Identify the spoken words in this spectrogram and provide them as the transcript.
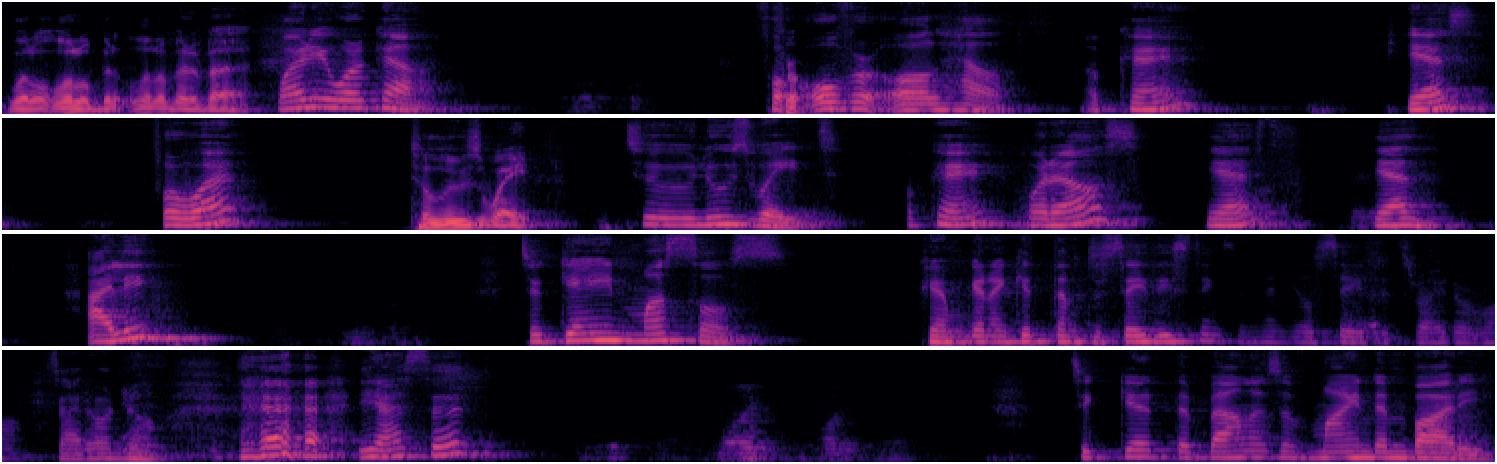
little little bit a little bit of a Why do you work out? For, For- overall health. Okay. Yes. For what? to lose weight. To lose weight. Okay. What else? Yes. Yes. Ali? To gain muscles. Okay, I'm gonna get them to say these things and then you'll say if it's right or wrong. 'cause I don't know. yes, sir? To get the balance of mind and body.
